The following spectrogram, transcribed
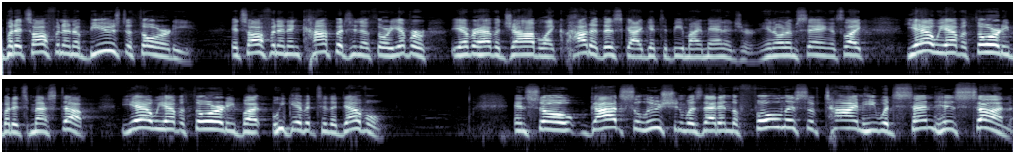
but it's often an abused authority. It's often an incompetent authority. You ever, you ever have a job like, how did this guy get to be my manager? You know what I'm saying? It's like, yeah, we have authority, but it's messed up. Yeah, we have authority, but we give it to the devil. And so God's solution was that in the fullness of time, He would send His Son.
